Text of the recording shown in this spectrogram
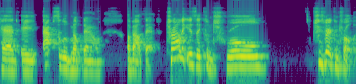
had a absolute meltdown about that. Charlie is a control, she's very controlling.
